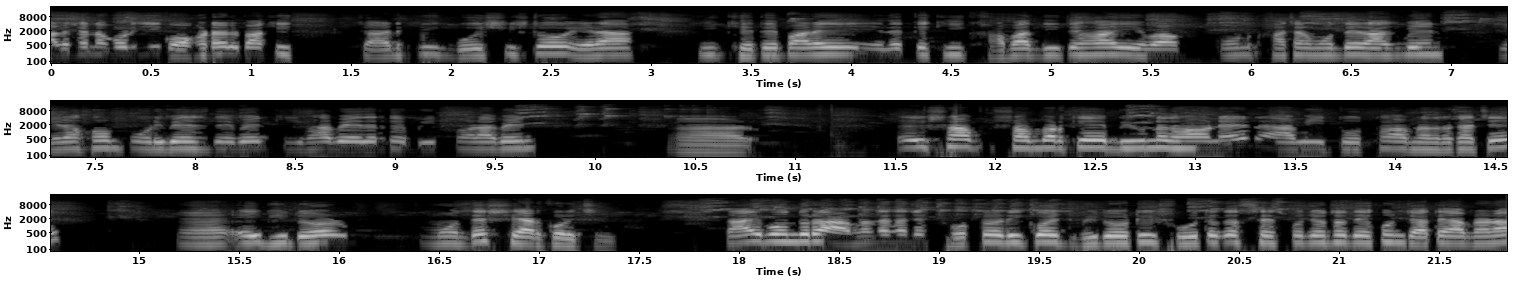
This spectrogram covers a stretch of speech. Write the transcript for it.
আলোচনা করেছি ককাটেল পাখি চারিত্রিক বৈশিষ্ট্য, এরা কি খেতে পারে, এদেরকে কি খাবার দিতে হয় এবং কোন খাঁচার মধ্যে রাখবেন এরকম পরিবেশ দেবেন, কীভাবে এদেরকে বিট করাবেন, আর এই সব সম্পর্কে বিভিন্ন ধরনের আমি তথ্য আপনাদের কাছে এই ভিডিওর মধ্যে শেয়ার করেছি। তাই বন্ধুরা, আপনাদের কাছে ছোট্ট রিকোয়েস্ট ভিডিওটি শুরু থেকে শেষ পর্যন্ত দেখুন, যাতে আপনারা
